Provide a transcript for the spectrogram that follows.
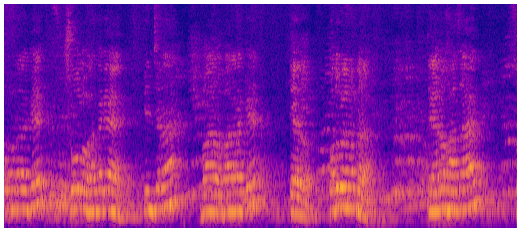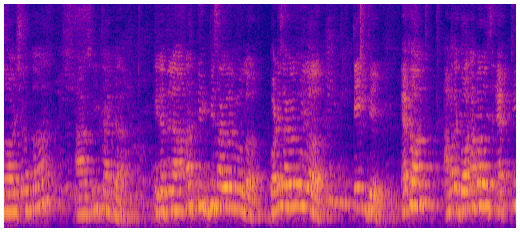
পনেরো থেকে ষোলো হাজার থেকে তিন চারা বারো বারো থেকে তেরো। কত পেলাম আমরা? তেরো হাজার ছয়শত আশি টাকা। এটা পেলাম আমরা তিনটি ছাগলের মূল্য। কটি ছাগলের মূল্য? তিনটি। এখন আমাদের গ বলছে, একটি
